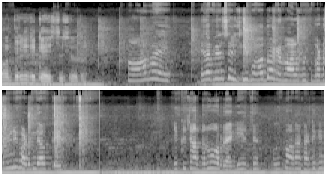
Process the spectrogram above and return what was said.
ਉਧਰ ਕਿਤੇ ਗਏ ਸੀ ਤੁਸੀਂ ਉਦੋਂ? ਹਾਂ ਹਾਏ। ਇਹਦਾ ਫਿਰ ਸਿਲਕੀ ਬਹੁਤ ਹੋ ਗਿਆ ਵਾਲ ਗੁੱਤ ਬਟਨ ਵੀ ਨਹੀਂ ਫੜਨ ਦੇ ਉੱਤੇ। ਇੱਕ ਚਾਦਰ ਹੋਰ ਰਹਿ ਗਈ ਚ ਉਹ ਵੀ ਪਾ ਦਾਂ ਕੱਢ ਕੇ।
